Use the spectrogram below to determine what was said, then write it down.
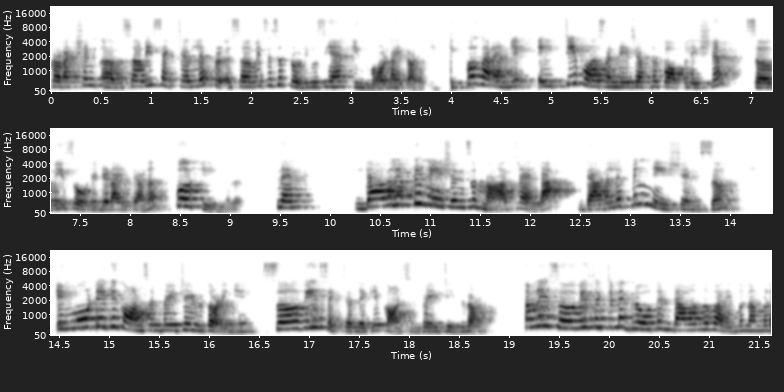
പ്രൊഡക്ഷൻ സർവീസ് സെക്ടറിൽ സർവീസസ് പ്രൊഡ്യൂസ് ചെയ്യാൻ ഇൻവോൾവ് ആയി തുടങ്ങി. ഇപ്പൊ current eighty percentage of the population service oriented ആയിട്ടാണ് വർക്ക് ചെയ്യുന്നത്. ഡെവലപ്ഡ് നേഷൻസ് മാത്രമല്ല ഡെവലപ്പിംഗ് നേഷൻസും എങ്ങോട്ടേക്ക് കോൺസെൻട്രേറ്റ് ചെയ്ത് തുടങ്ങി? സർവീസ് സെക്ടറിലേക്ക് കോൺസെൻട്രേറ്റ് ചെയ്ത് തുടങ്ങി. നമ്മൾ ഈ സർവീസ് സെക്ടറിന്റെ ഗ്രോത്ത് ഉണ്ടാവും എന്ന് പറയുമ്പോൾ നമ്മൾ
